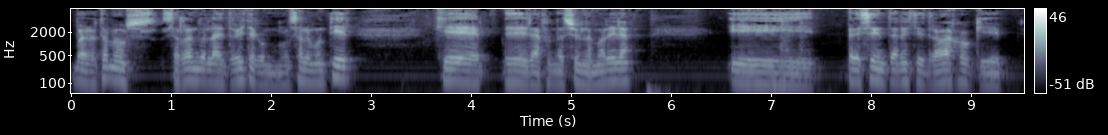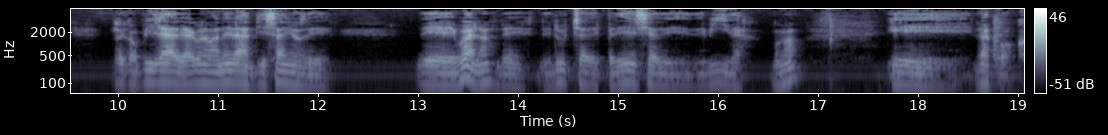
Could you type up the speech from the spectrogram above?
Bueno, estamos cerrando la entrevista con Gonzalo Montiel, que es de la Fundación La Morela, y presentan este trabajo que recopila de alguna manera 10 años de, de bueno, de, de lucha, de experiencia, de, de vida, ¿no? Y no es poco.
